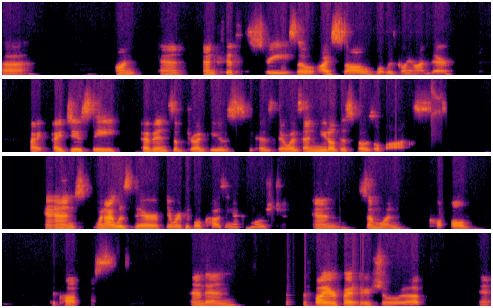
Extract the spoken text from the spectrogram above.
uh, on and, and Fifth Street. So I saw what was going on there. I, I do see evidence of drug use because there was a needle disposal box and when I was there, there were people causing a commotion, and someone called the cops, and then the firefighters showed up. And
